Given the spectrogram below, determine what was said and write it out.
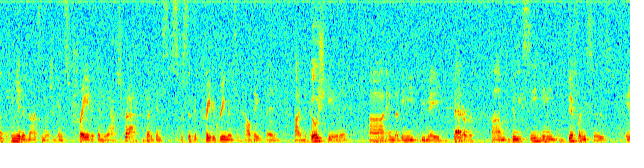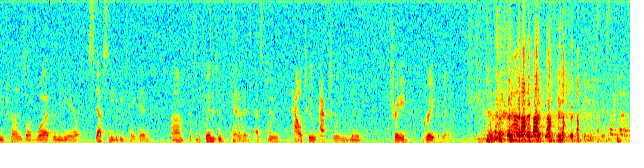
opinion is not so much against trade in the abstract, but against specific trade agreements and how they've been uh, negotiated uh, and that they need to be made better. Um, do we see any differences in terms of what remedial steps need to be taken um, between the two candidates as to how to actually make trade great again?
